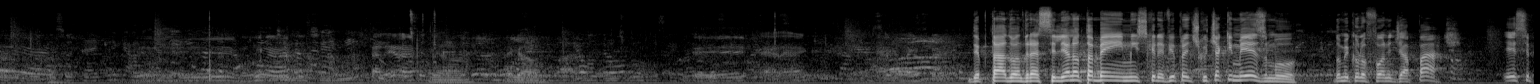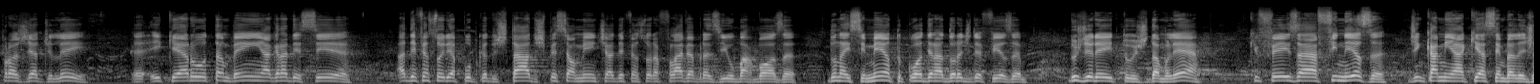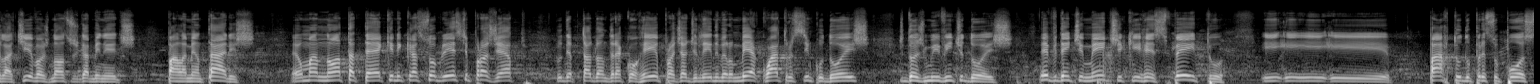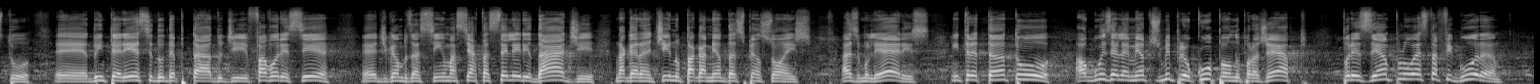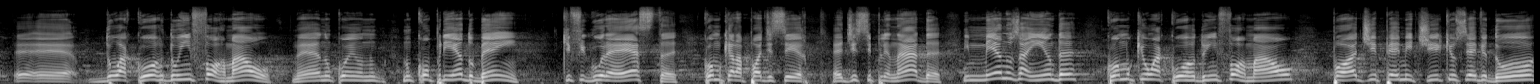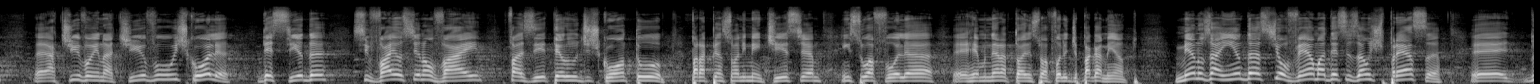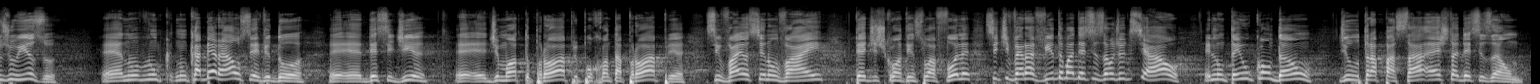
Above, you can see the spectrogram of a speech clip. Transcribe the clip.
Deputado André Ciliano, eu também me inscrevi para discutir aqui mesmo, no microfone de aparte, esse projeto de lei eh, e quero também agradecer à Defensoria Pública do Estado, especialmente à defensora Flávia Brasil Barbosa do Nascimento, coordenadora de defesa dos direitos da mulher, que fez a fineza de encaminhar aqui à Assembleia Legislativa, aos nossos gabinetes parlamentares, é uma nota técnica sobre este projeto do deputado André Correia, projeto de lei número 6452 de 2022. Evidentemente que respeito e, e, e parto do pressuposto é, do interesse do deputado de favorecer, é, digamos assim, uma certa celeridade na garantia e no pagamento das pensões às mulheres. Entretanto, alguns elementos me preocupam no projeto. Por exemplo, esta figura é, é, do acordo informal. Né? Não, não, não, compreendo bem que figura é esta, como que ela pode ser é, disciplinada e menos ainda como que um acordo informal pode permitir que o servidor, é, ativo ou inativo, escolha, decida se vai ou se não vai fazer ter o desconto para a pensão alimentícia em sua folha é, remuneratória, em sua folha de pagamento. Menos ainda se houver uma decisão expressa é, do juízo. É, não, não, não, caberá ao servidor é, é decidir é, é, de moto próprio, por conta própria, se vai ou se não vai ter desconto em sua folha, se tiver havido uma decisão judicial. Ele não tem o condão de ultrapassar esta decisão.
